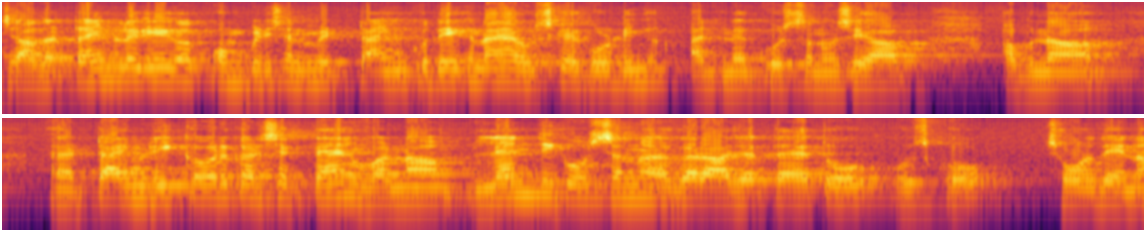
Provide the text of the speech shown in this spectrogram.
ज़्यादा टाइम लगेगा। कंपटीशन में टाइम को देखना है, उसके अकॉर्डिंग अन्य क्वेश्चनों से आप अपना टाइम रिकवर कर सकते हैं, वरना लेंथी क्वेश्चन अगर आ जाता है तो उसको छोड़ देना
